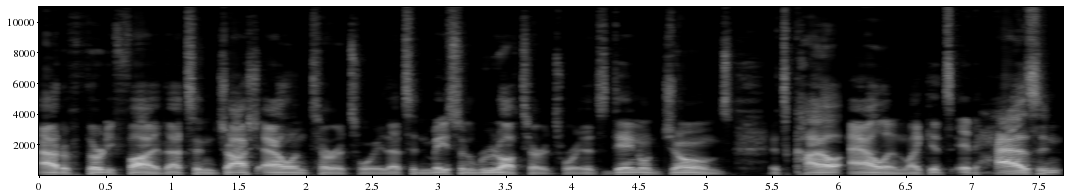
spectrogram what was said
out of 35. That's in Josh Allen territory. That's in Mason Rudolph territory. That's Daniel Jones. It's Kyle Allen. Like it's it hasn't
